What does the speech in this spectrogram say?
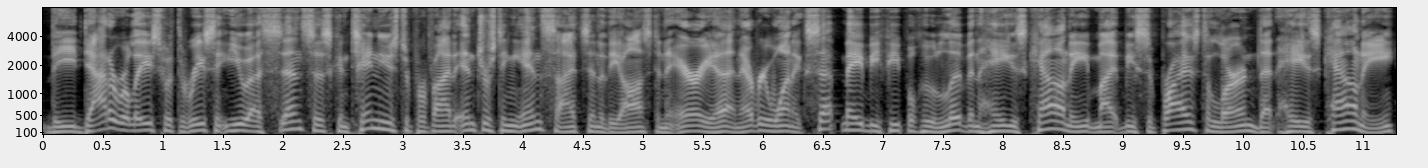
The data released with the recent U.S. Census continues to provide interesting insights into the Austin area, and everyone except maybe people who live in Hays County might be surprised to learn that Hays County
